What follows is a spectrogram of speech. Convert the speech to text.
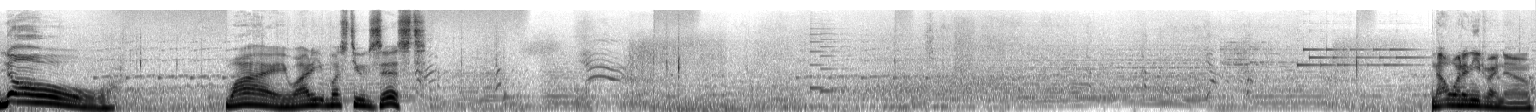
No! Why? Why do you, must you exist? Not what I need right now.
